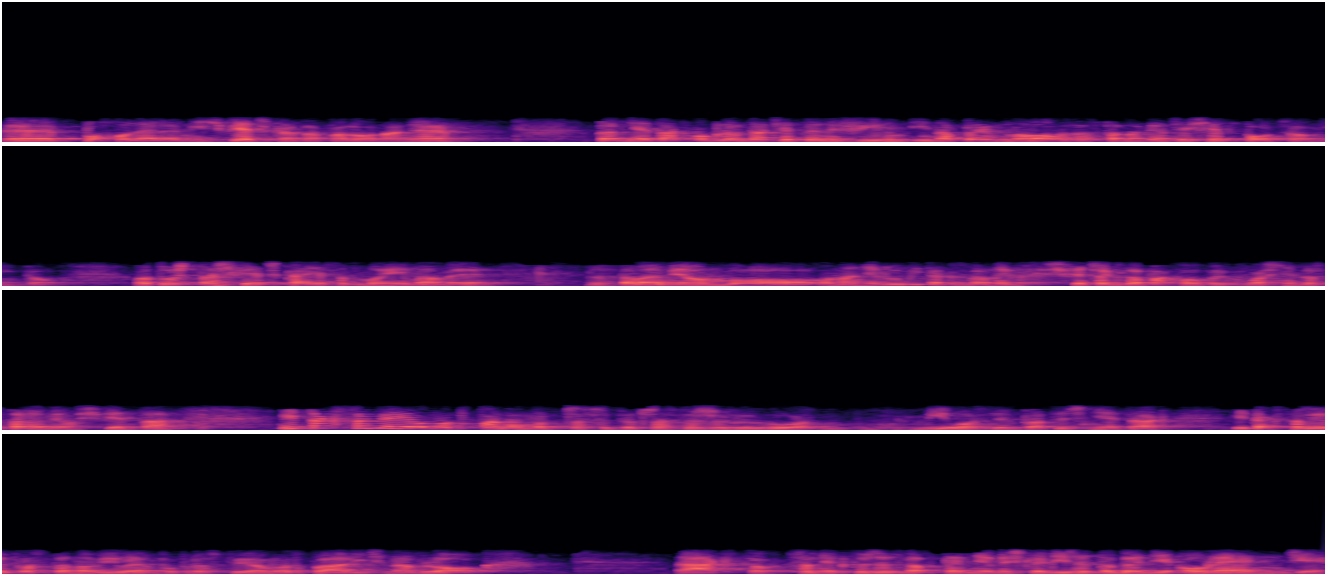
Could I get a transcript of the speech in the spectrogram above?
e, po cholerę mi świeczka zapalona, nie? Pewnie tak oglądacie ten film i na pewno zastanawiacie się po co mi to. Otóż ta świeczka jest od mojej mamy. Dostałem ją, bo ona nie lubi tak zwanych świeczek zapachowych. Właśnie dostałem ją w święta. I tak sobie ją odpalam od czasu do czasu, żeby było miło, sympatycznie, tak? I tak sobie postanowiłem po prostu ją odpalić na vlog. Tak, co, co niektórzy z Was pewnie myśleli, że to będzie orędzie,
